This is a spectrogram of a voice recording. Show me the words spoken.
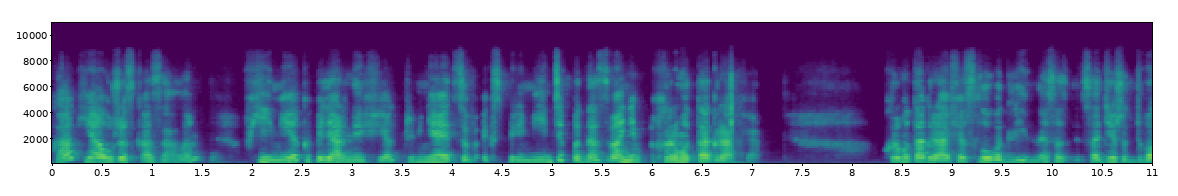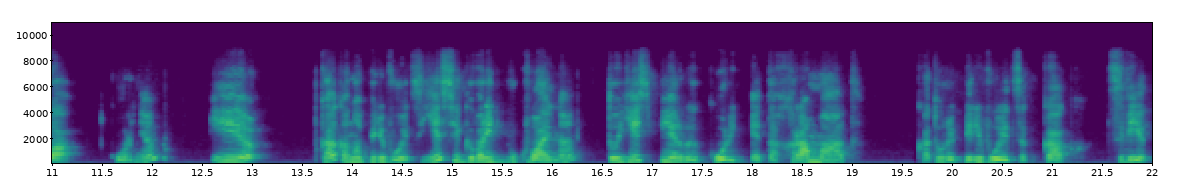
Как я уже сказала, в химии капиллярный эффект применяется в эксперименте под названием хроматография. Хроматография, слово длинное, содержит два корня. И как оно переводится? Если говорить буквально, то есть первый корень – это хромат, который переводится как цвет.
